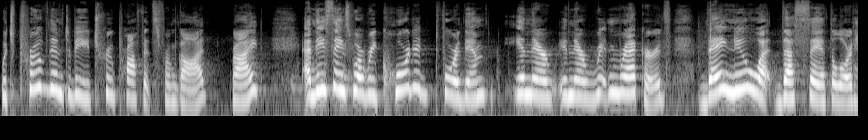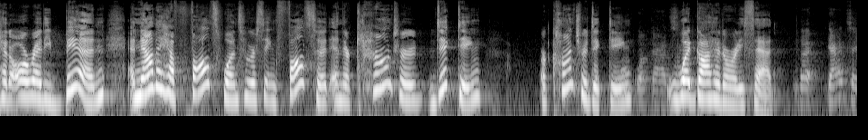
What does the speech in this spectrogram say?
which proved them to be true prophets from God, right? And these things were recorded for them in their, in their written records. They knew what Thus saith the Lord had already been, and now they have false ones who are saying falsehood, and they're contradicting or contradicting what God had already said. But God says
